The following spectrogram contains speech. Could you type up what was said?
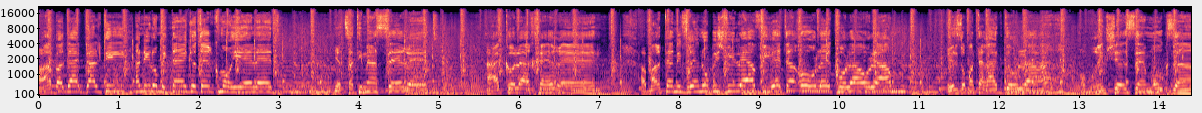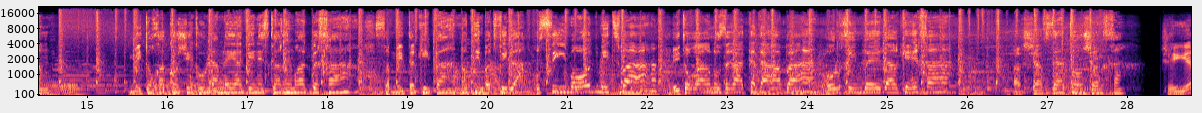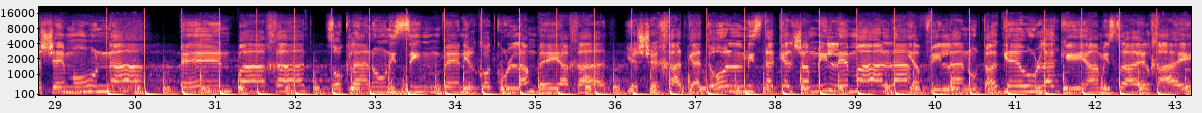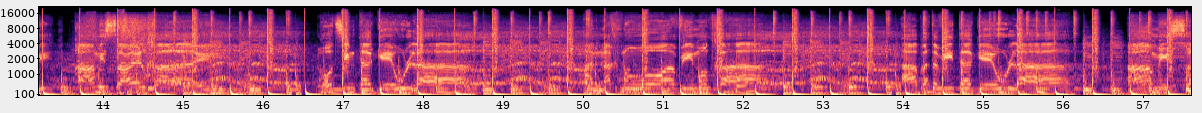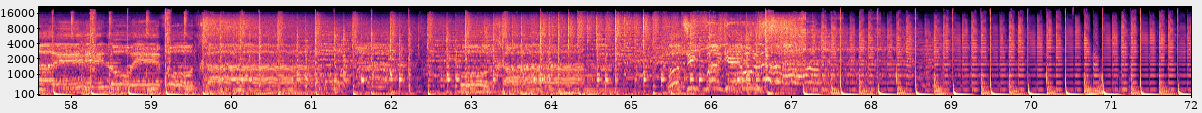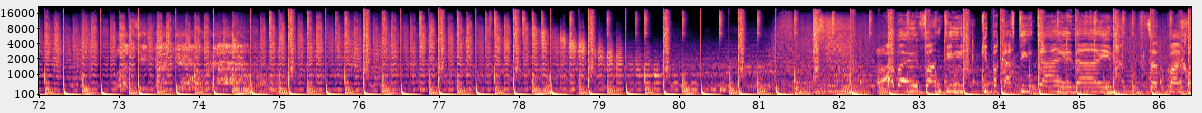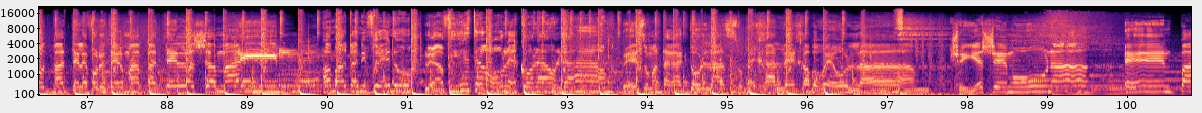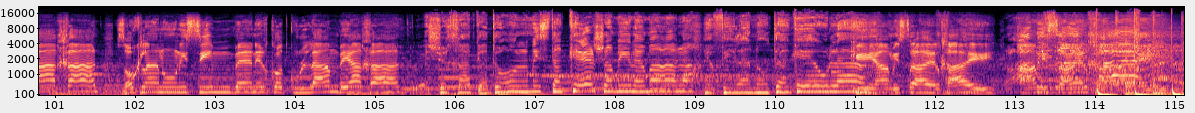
אבא גדלתי, אני לא מתנהג יותר כמו ילד. יצאתי מהסרט, הכל אחרת. אמרת נבראנו בשביל להביא את האור לכל העולם. איזו מטרה גדולה, אומרים שזה מוגזם. מתוך הקושי כולם לידי נזכרים רק בך. שמים את הכיפה, נותנים בתפילה, עושים עוד מצווה. התעוררנו זה רק אתה הבא, הולכים בדרכך. עכשיו זה התור שלך כשיש אמונה, אין פחד. זרוק לנו ניסים ונרקוד כולם ביחד. יש אחד גדול, מסתכל שם מלמעלה. יביא לנו את הגאולה כי עם ישראל חי. עם ישראל חי. רוצים את הגאולה. אנחנו אוהבים אותך. אבא תביא את הגאולה הבנתי, כי פקחתי את העיניים. קצת פחות בטלפון, יותר מבט אל השמיים. אמרת נבראנו להביא את האור לכל העולם. ואיזו מטרה גדולה, סומך עליך בורא עולם כשיש אמונה, אין פחד. זרוק לנו ניסים ונרקוד כולם ביחד. יש אחד גדול, מסתכל שם מלמעלה יביא לנו את הגאולה. כי עם ישראל חי, עם ישראל חי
